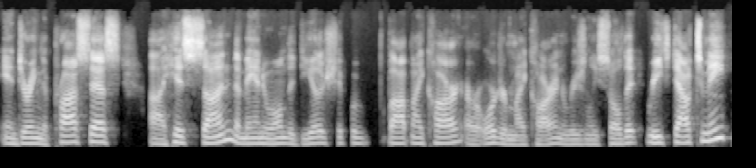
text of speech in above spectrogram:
And during the process, uh, his son, the man who owned the dealership who bought my car or ordered my car and originally sold it, reached out to me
